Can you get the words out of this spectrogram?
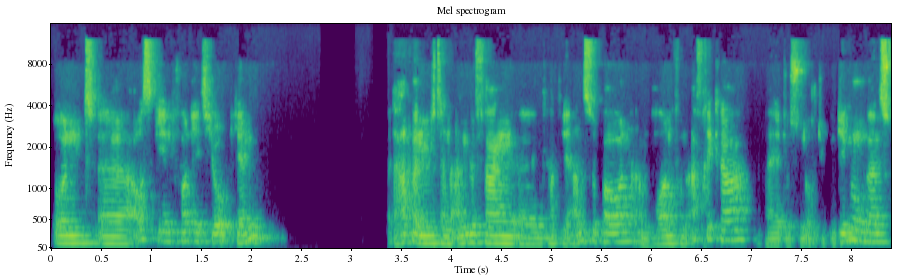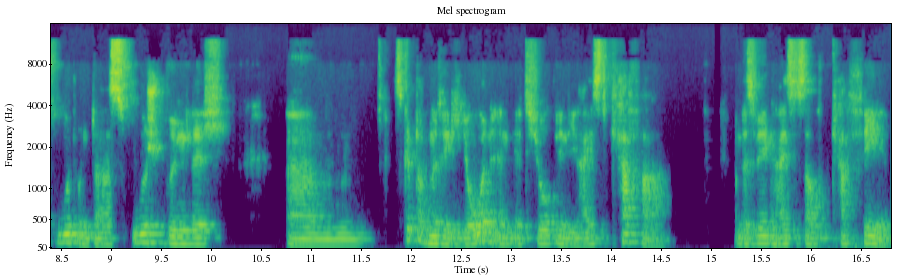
Und äh, ausgehend von Äthiopien da hat man nämlich dann angefangen, äh, Kaffee anzubauen am Horn von Afrika, weil das sind auch die Bedingungen ganz gut und das ursprünglich, ähm, es gibt auch eine Region in Äthiopien, die heißt Kaffa und deswegen heißt es auch Kaffee.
